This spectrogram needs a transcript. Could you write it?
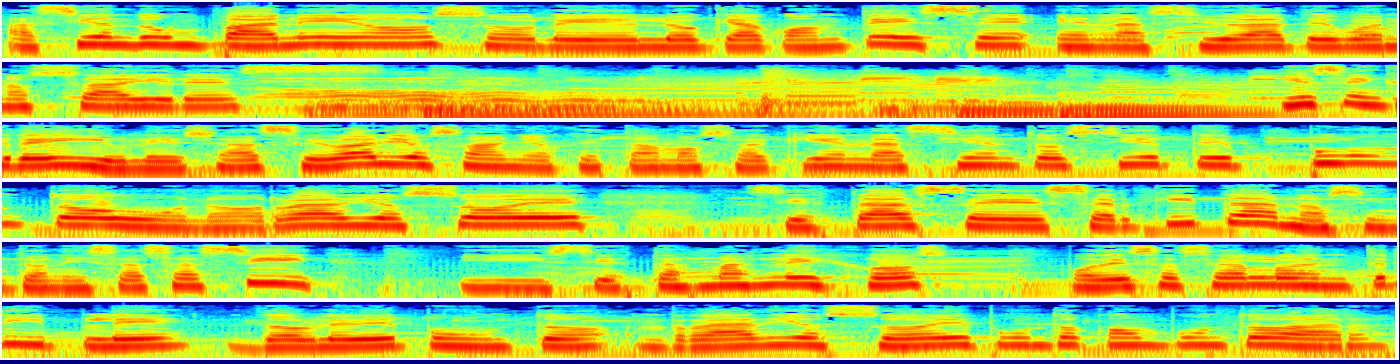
haciendo un paneo sobre lo que acontece en la ciudad de Buenos Aires. Y es increíble, ya hace varios años que estamos aquí en la 107.1 Radio Zoe. Si estás eh, cerquita, nos sintonizas así. Y si estás más lejos, podés hacerlo en www.radiozoe.com.ar.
